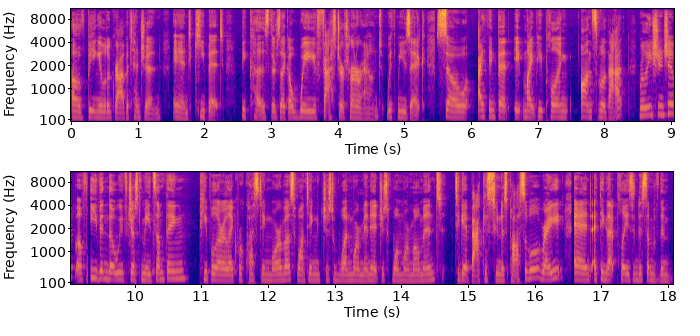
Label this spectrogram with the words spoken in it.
of being able to grab attention and keep it because there's like a way faster turnaround with music. So I think that it might be pulling on some of that relationship of even though we've just made something, people are like requesting more of us, wanting just one more minute, just one more moment to get back as soon as possible, right? And I think that plays into some of the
